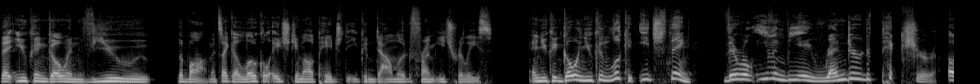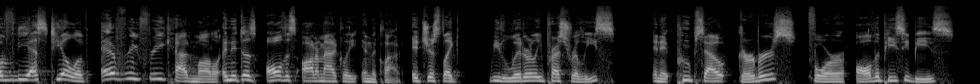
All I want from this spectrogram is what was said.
that you can go and view the BOM. It's like a local HTML page that you can download from each release. And you can go and you can look at each thing. There will even be a rendered picture of the STL of every FreeCAD model. And it does all this automatically in the cloud. It's just like we literally press release and it poops out Gerbers for all the PCBs,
